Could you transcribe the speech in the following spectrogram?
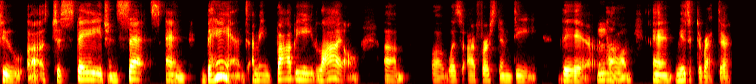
to uh to stage and sets and band i mean bobby lyle um uh, was our first md there Mm. um and music director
